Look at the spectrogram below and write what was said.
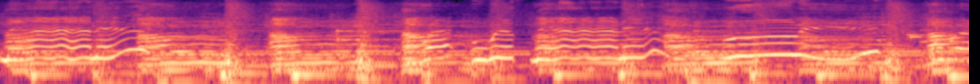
Miani. Don't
